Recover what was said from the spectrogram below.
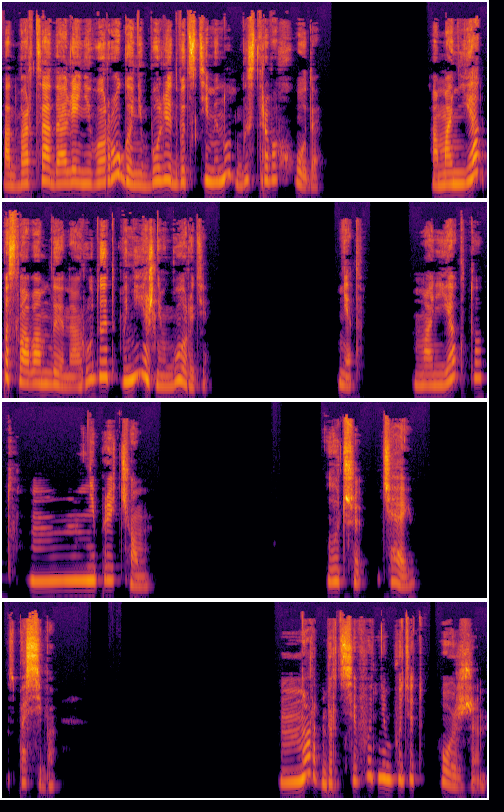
От дворца до Оленьего рога не более 20 минут быстрого хода. А маньяк, по словам Дэна, орудует в Нижнем городе. Нет, маньяк тут ни при чем. Лучше чай, Спасибо. Нордберт сегодня будет позже.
